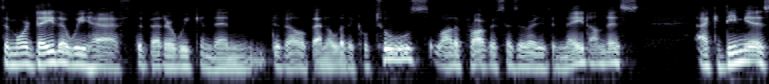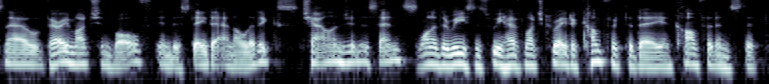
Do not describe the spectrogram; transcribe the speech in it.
The more data we have, the better we can then develop analytical tools. A lot of progress has already been made on this. Academia is now very much involved in this data analytics challenge, in a sense. One of the reasons we have much greater comfort today and confidence that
